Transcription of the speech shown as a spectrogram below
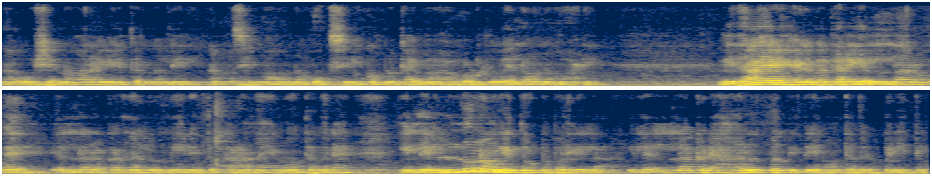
ನಾವು ಶನಿವಾರ ಇಳ್ಕಲ್ನಲ್ಲಿ ನಮ್ಮ ಸಿನಿಮಾವನ್ನು ಮುಗಿಸಿ ಕುಂಬಳಕಾಯಿ ಹೊಡೆದು ಎಲ್ಲವನ್ನು ಮಾಡಿ. ವಿದಾಯ ಹೇಳಬೇಕಾದ್ರೆ ಎಲ್ಲರೂ ಎಲ್ಲರ ಕಣ್ಣಲ್ಲೂ ನೀರಿತ್ತು ಕಾರಣ ಏನು ಅಂತಂದರೆ, ಇಲ್ಲೆಲ್ಲೂ ನಮಗೆ ದುಡ್ಡು ಬರಲಿಲ್ಲ. ಇಲ್ಲೆಲ್ಲ ಕಡೆ ಹರಿದು ಬಂದಿದ್ದೇನು ಅಂತಂದರೆ ಪ್ರೀತಿ.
